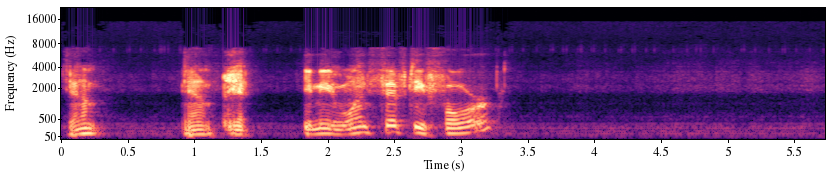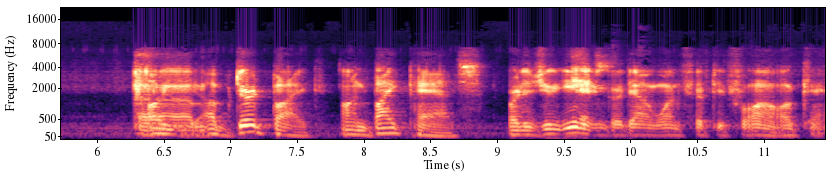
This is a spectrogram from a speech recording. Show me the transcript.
Yeah, yeah. yeah. You mean 154? Oh, a dirt bike on bike paths, or did you? You yes. didn't go down 154. Oh, okay,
